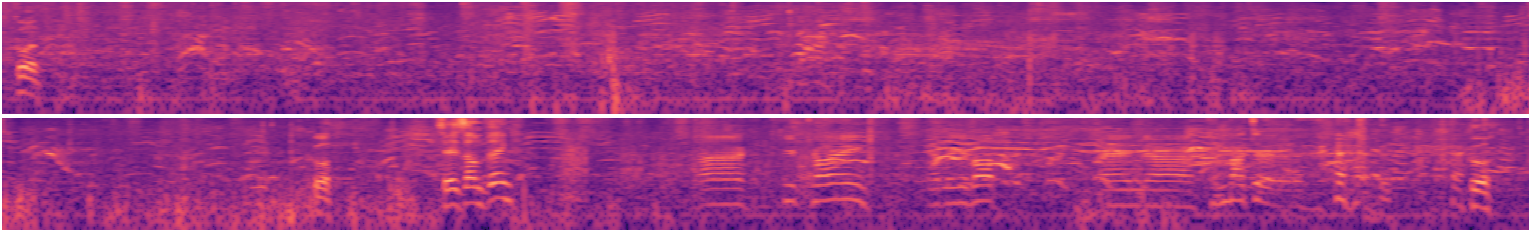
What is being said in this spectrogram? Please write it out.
Good. Cool. Say something. Uh, keep trying, never give up, and uh, come back to Cool.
